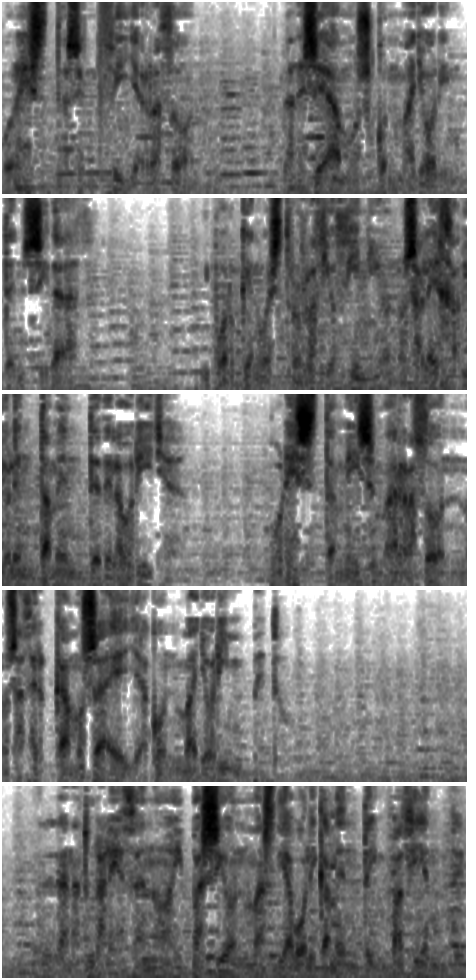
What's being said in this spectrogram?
Por esta sencilla razón, la deseamos con mayor intensidad y porque nuestro raciocinio nos aleja violentamente de la orilla por esta misma razón nos acercamos a ella con mayor ímpetu. En la naturaleza no hay pasión más diabólicamente impaciente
